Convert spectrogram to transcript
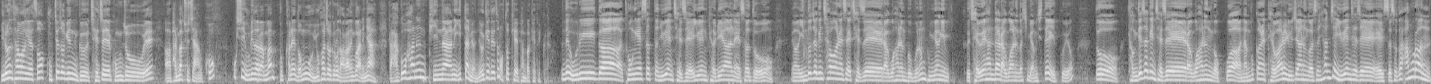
이런 상황에서 국제적인 그 제재의 공조에 아, 발맞추지 않고 혹시 우리나라만 북한에 너무 유화적으로 나가는 거 아니냐라고 하는 비난이 있다면 여기에 대해서는 어떻게 반박해야 될까요? 근데 우리가 동의했었던 유엔 제재, 유엔 결의안에서도 어, 인도적인 차원에서의 제재라고 하는 부분은 분명히 그 제외한다라고 하는 것이 명시되어 있고요. 또 경제적인 제재라고 하는 것과 남북 간의 대화를 유지하는 것은 현재 유엔 제재에 있어서도 아무런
